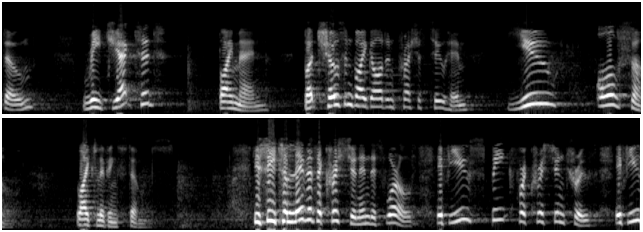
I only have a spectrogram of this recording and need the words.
stone, rejected by men, but chosen by God and precious to Him, you also, like living stones. You see, to live as a Christian in this world, if you speak for Christian truth, if you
